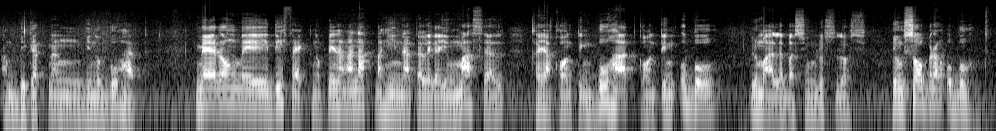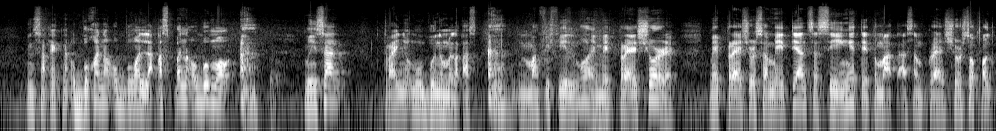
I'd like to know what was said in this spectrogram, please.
Ang bigat ng binubuhat. Merong may defect. Nung pinanganak, mahina talaga yung muscle. Kaya konting buhat, konting ubo, lumalabas yung luslos. Yung sobrang ubo. Yung sakit na ubo ka ng ubo, lakas pa ng ubo mo. Minsan, try nyo umubo ng malakas. Mafe-feel mo eh, may pressure eh. May pressure sa metian, sa singit eh, tumataas ang pressure. So pag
